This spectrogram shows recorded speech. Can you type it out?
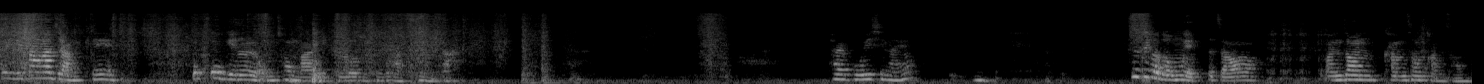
색이 상하지 않게 뽁뽁이를 엄청 많이 둘러주신 것 같습니다. 잘 보이시나요? 표지가 너무 예쁘죠? 완전 감성 감성.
